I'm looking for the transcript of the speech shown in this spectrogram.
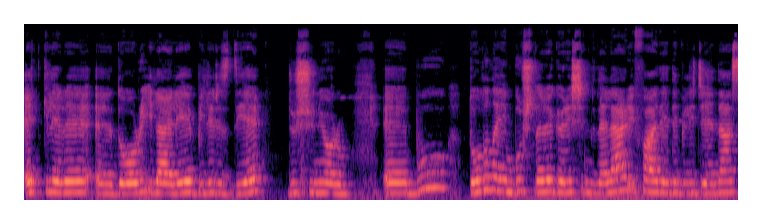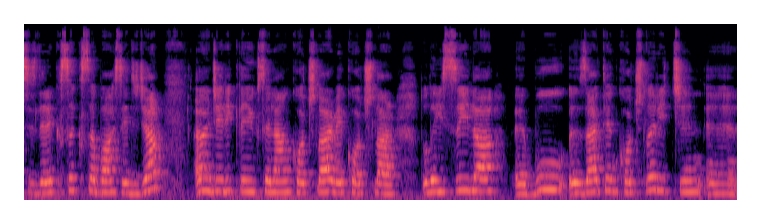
etkilere e, doğru ilerleyebiliriz diye düşünüyorum. E, bu Dolunay'ın burçlara göre şimdi neler ifade edebileceğinden sizlere kısa kısa bahsedeceğim. Öncelikle yükselen koçlar ve koçlar. Dolayısıyla e, bu e, zaten koçlar için e,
